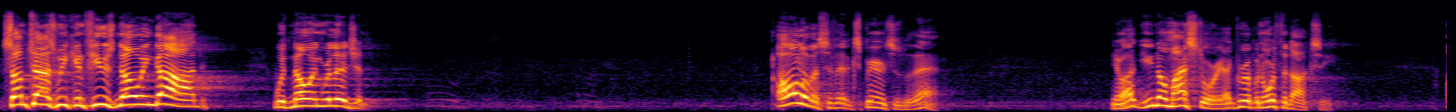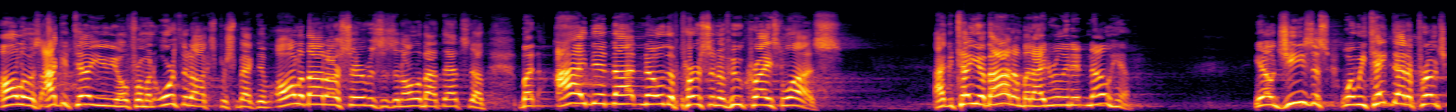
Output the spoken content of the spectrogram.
Sometimes we confuse knowing God with knowing religion. All of us have had experiences with that. You know, I, you know my story. I grew up in Orthodoxy. All of us, I could tell you, you know, from an Orthodox perspective, all about our services and all about that stuff. But I did not know the person of who Christ was. I could tell you about him, but I really didn't know him. You know, Jesus, when we take that approach,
